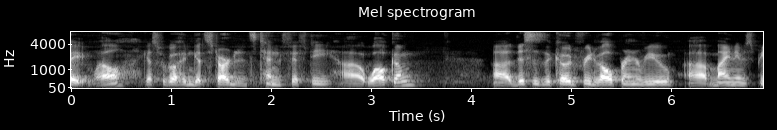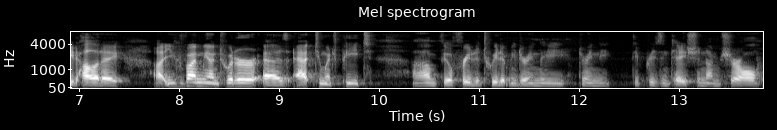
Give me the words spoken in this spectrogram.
right, well, I guess we'll go ahead and get started. It's 10:50. Uh, welcome. Uh, this is the Code Free Developer Interview. Uh, my name is Pete Holiday. Uh, you can find me on Twitter as at too much Pete. Um, feel free to tweet at me during the during the, the presentation. I'm sure I'll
